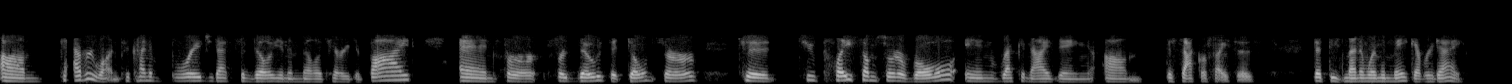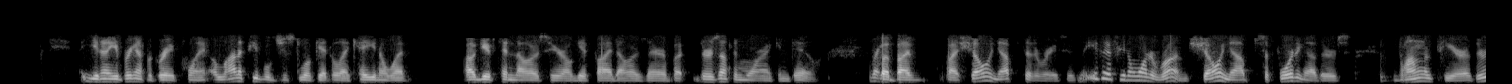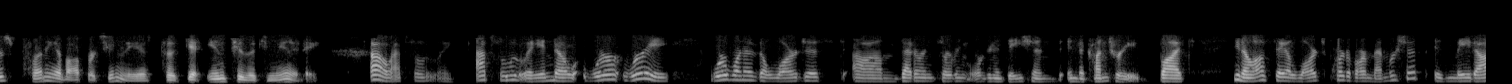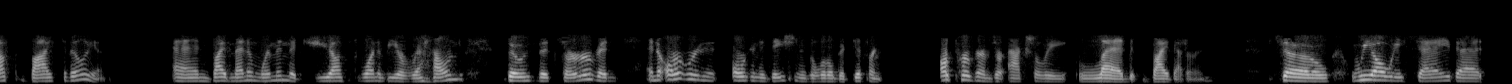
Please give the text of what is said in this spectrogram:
um, to everyone to kind of bridge that civilian and military divide, and for for those that don't serve to to play some sort of role in recognizing um, the sacrifices that these men and women make every day. you know, you bring up a great point. A lot of people just look at like, hey, you know what? I'll give ten dollars here, I'll give five dollars there, but there's nothing more I can do. Right. But by by showing up to the races, even if you don't want to run, showing up, supporting others, volunteer, there's plenty of opportunities to get into the community. Oh, absolutely, absolutely. And no, we're we're a we're one of the largest um, veteran serving organizations in the country, but you know, I'll say a large part of our membership is made up by civilians and by men and women that just want to be around those that serve. And, and our organization is a little bit different. Our programs are actually led by veterans. So we always say that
